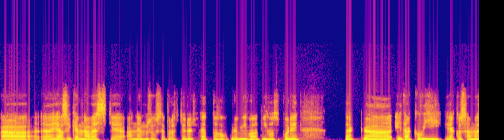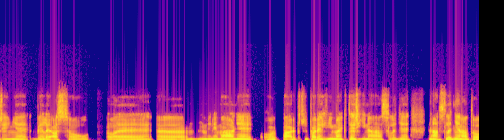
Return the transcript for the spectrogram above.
a uh, jazykem na vestě a nemůžou se prostě dočkat toho prvního a té hospody tak uh, i takový jako samozřejmě byly a jsou, ale uh, minimálně o pár případech víme, kteří následně, následně na to uh,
